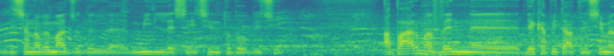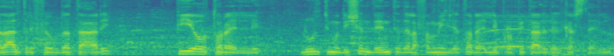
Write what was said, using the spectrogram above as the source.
il 19 maggio del 1612, a Parma venne decapitato insieme ad altri feudatari Pio Torelli, l'ultimo discendente della famiglia Torelli, proprietari del castello,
